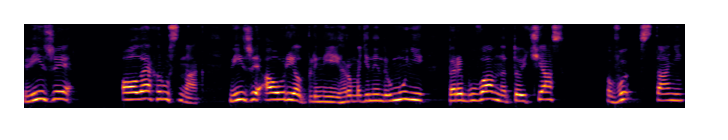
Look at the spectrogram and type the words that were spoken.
він же Олег Руснак, він же Аурел Плінєй, громадянин Румунії, перебував на той час в стані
